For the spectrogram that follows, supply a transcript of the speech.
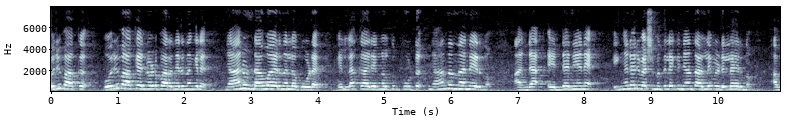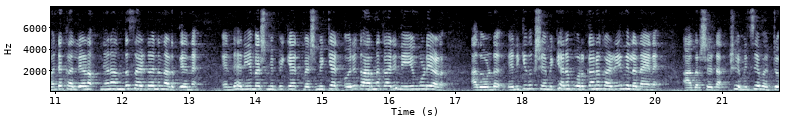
ഒരു വാക്ക് ഒരു വാക്ക് എന്നോട് പറഞ്ഞിരുന്നെങ്കിൽ ഞാൻ ഉണ്ടാവുമായിരുന്നല്ലോ കൂടെ. എല്ലാ കാര്യങ്ങൾക്കും കൂട്ട് ഞാൻ നിന്നായിരുന്നു എന്റെ എന്റെ അനിയനെ ഇങ്ങനെ ഒരു വിഷമത്തിലേക്ക് ഞാൻ തള്ളി വിടില്ലായിരുന്നു. അവന്റെ കല്യാണം ഞാൻ അന്തസ്സായിട്ട് തന്നെ നടത്തി തന്നെ എന്റെ അനിയൻ വിഷമിപ്പിക്കാൻ വിഷമിക്കാൻ ഒരു കാരണക്കാരി നീയും കൂടിയാണ്. അതുകൊണ്ട് എനിക്കിത് ക്ഷമിക്കാനോ പൊറുക്കാനോ കഴിയുന്നില്ല നയനെ. ആദർശേട്ട ക്ഷമിച്ചേ പറ്റൂ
